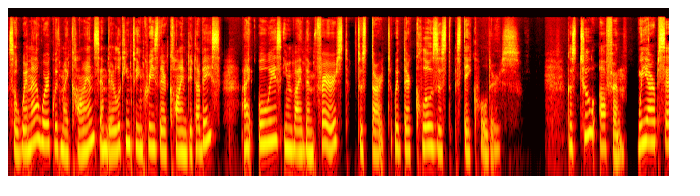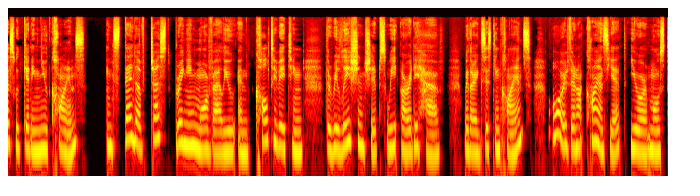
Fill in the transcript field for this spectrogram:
So when I work with my clients and they're looking to increase their client database, I always invite them first to start with their closest stakeholders. Because too often we are obsessed with getting new clients instead of just bringing more value and cultivating the relationships we already have with our existing clients, or if they're not clients yet, your most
